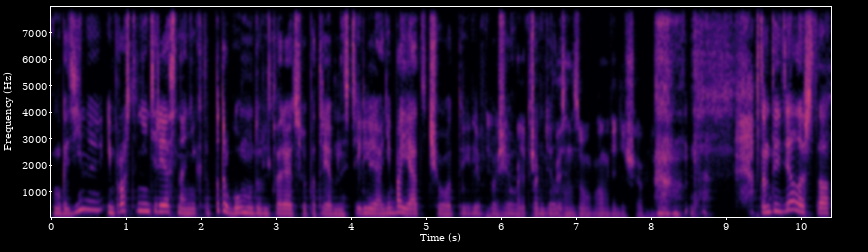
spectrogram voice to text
в магазины, им просто неинтересно, они как-то по-другому удовлетворяют свою потребность, или они боятся чего-то, или, или вообще они ходят в чем в магазин за углом, где дешевле. В том-то и дело, что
